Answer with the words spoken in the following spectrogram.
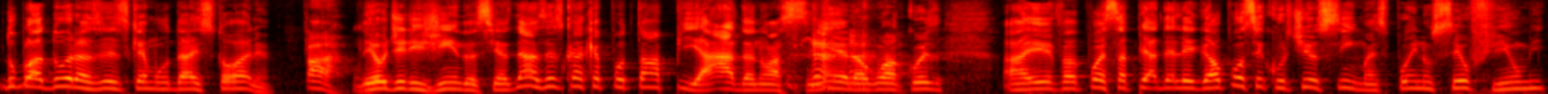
Dublador às vezes quer mudar a história. Ah, Eu dirigindo assim, às vezes o cara quer botar uma piada numa cena, alguma coisa. Aí fala, pô, essa piada é legal. Pô, você curtiu? Sim, mas põe no seu filme.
